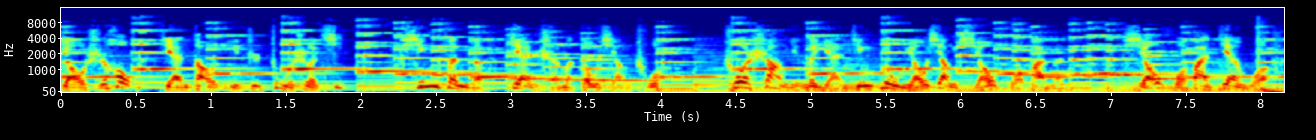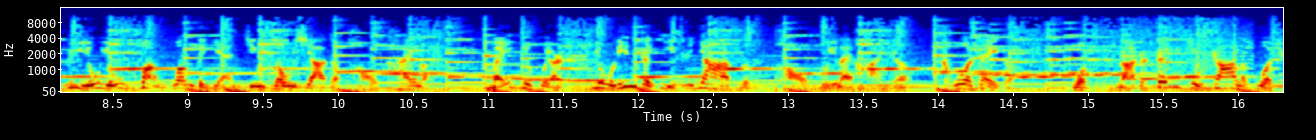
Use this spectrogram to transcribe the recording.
小时候捡到一只注射器，兴奋的见什么都想戳，戳上瘾了，眼睛又瞄向小伙伴们。小伙伴见我绿油油放光的眼睛，都吓得跑开了。没一会儿，又拎着一只鸭子跑回来，喊着戳这个。我拿着针就扎了过去，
